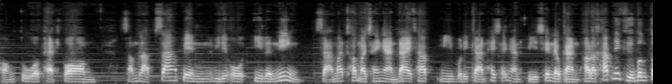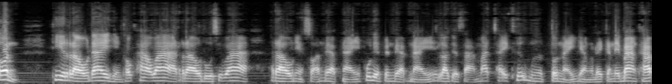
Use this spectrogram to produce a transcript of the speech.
ของตัวแพลตฟอร์มสำหรับสร้างเป็นวิดีโอ e-learning สามารถเข้ามาใช้งานได้ครับ มีบริการให้ใช้งานฟรีเช่นเดียวกัน เอาละครับ นี่คือเบื้องต้นที่เราได้เห็นคร่าวๆว่าเราดูซิว่าเราเนี่ยสอนแบบไหน ผู้เรียนเป็นแบบไหน เราจะสามารถใช้เครื่องมือตัวไหนอย่างไรกันได้บ้างครับ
